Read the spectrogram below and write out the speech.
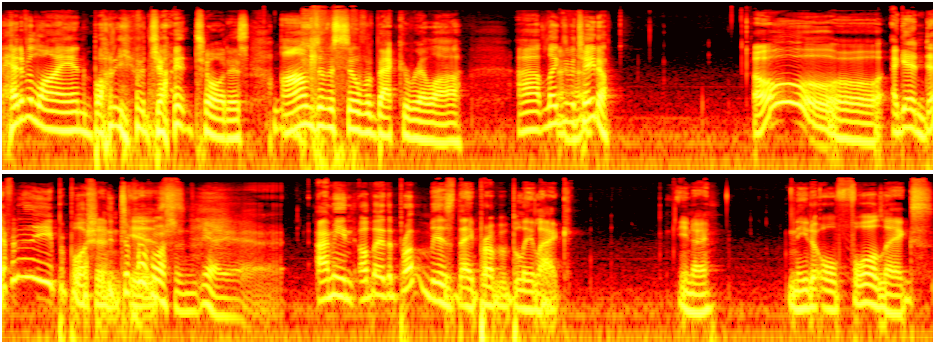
Head of a lion, body of a giant tortoise, arms of a silverback gorilla, uh, legs Uh-huh. of a cheetah. oh, again, definitely proportion. It's a is- proportion. Yeah, yeah. I mean, although the problem is they probably like, you know, need all four legs.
